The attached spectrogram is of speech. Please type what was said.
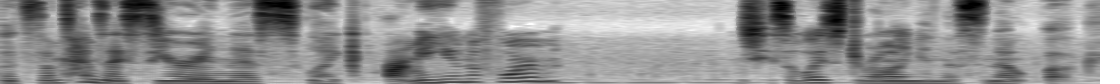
but sometimes I see her in this, like, army uniform, and she's always drawing in this notebook,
